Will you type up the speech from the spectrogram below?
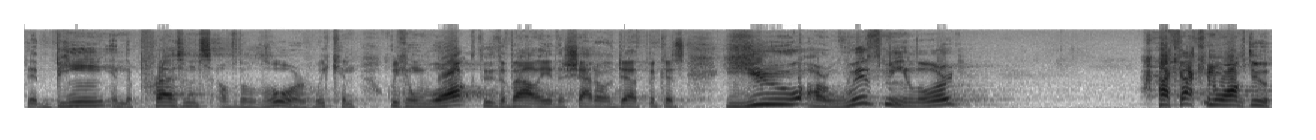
that being in the presence of the Lord, we can, we can walk through the valley of the shadow of death because you are with me, Lord. I can walk through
